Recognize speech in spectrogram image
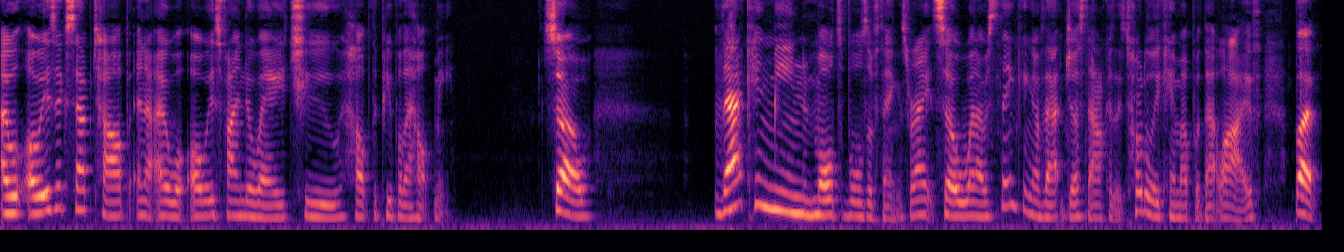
I will always accept help and I will always find a way to help the people that help me. So, that can mean multiples of things, right? So when I was thinking of that just now, because I totally came up with that live, but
